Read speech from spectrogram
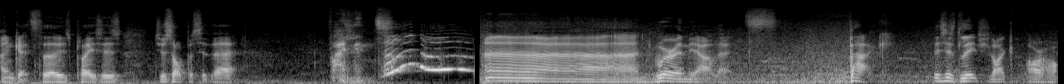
and get to those places just opposite there. Violence. and we're in the outlets. Back. This is literally like our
